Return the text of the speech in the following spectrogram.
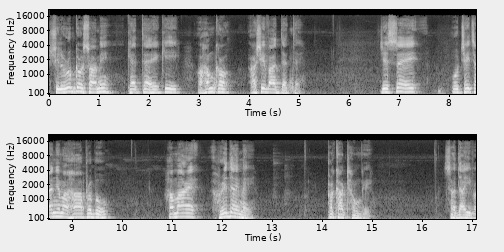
श्री रूप गोस्वामी कहते हैं कि हमको आशीर्वाद देते, जिससे वो चैतन्य महाप्रभु हमारे हृदय में प्रकट होंगे? सदैव।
